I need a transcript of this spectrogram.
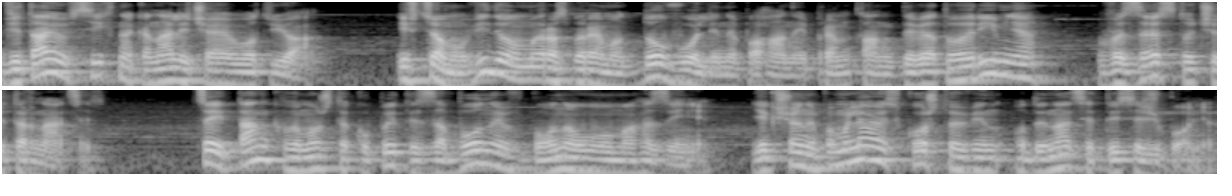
Вітаю всіх на каналі Чайвод.ua. І в цьому відео ми розберемо доволі непоганий премтанк 9 рівня ВЗ-114. Цей танк ви можете купити за бони в боновому магазині. Якщо не помиляюсь, коштує він 11 тисяч бонів.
